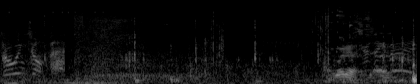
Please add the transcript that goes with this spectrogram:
Throwing jump pad. What else?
